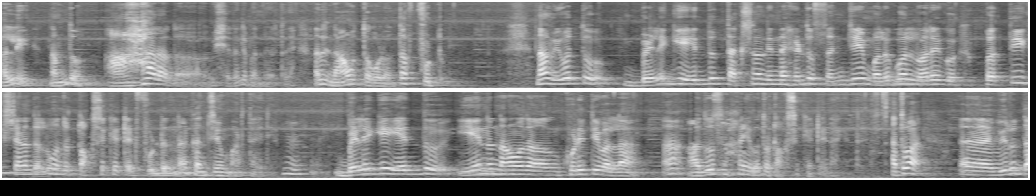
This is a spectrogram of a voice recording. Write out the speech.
ಅಲ್ಲಿ ನಮ್ಮದು ಆಹಾರದ ವಿಷಯದಲ್ಲಿ ಬಂದಿರ್ತದೆ. ಅಂದರೆ ನಾವು ತಗೊಳ್ಳುವಂಥ ಫುಡ್ ನಾವು ಇವತ್ತು ಬೆಳಗ್ಗೆ ಎದ್ದ ತಕ್ಷಣದಿಂದ ಹಿಡಿದು ಸಂಜೆ ಮಲಗುವಲ್ವರೆಗೂ ಪ್ರತಿ ಕ್ಷಣದಲ್ಲೂ ಒಂದು ಟಾಕ್ಸಿಕೇಟೆಡ್ ಫುಡ್ಡನ್ನು ಕನ್ಸ್ಯೂಮ್ ಮಾಡ್ತಾ ಇದ್ದೀವಿ. ಬೆಳಗ್ಗೆ ಎದ್ದು ಏನು ನಾವು ಕುಡಿತೀವಲ್ಲ ಅದು ಸಹ ಇವತ್ತು ಟಾಕ್ಸಿಕೇಟೆಡ್ ಆಗಿದೆ ಅಥವಾ ವಿರುದ್ಧ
